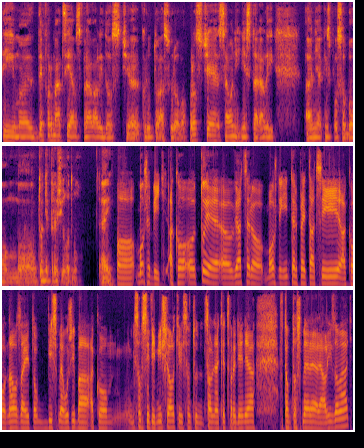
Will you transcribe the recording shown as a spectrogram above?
tým deformáciám správali dosť e, kruto a surovo. Proste sa o nich nestarali a nejakým spôsobom e, to neprežilo dlho. O, môže byť. Ako, tu je o, viacero možných interpretácií, ako naozaj to by sme už iba, ako by som si vymýšľal, keby som tu chcel nejaké tvrdenia v tomto smere realizovať.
